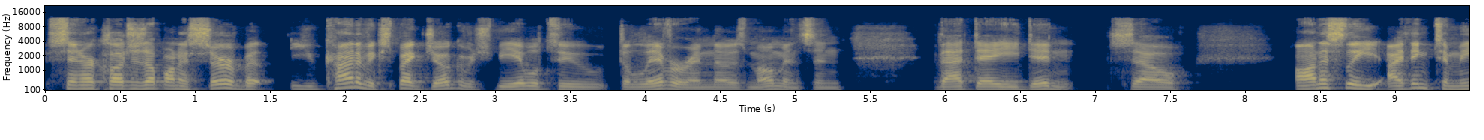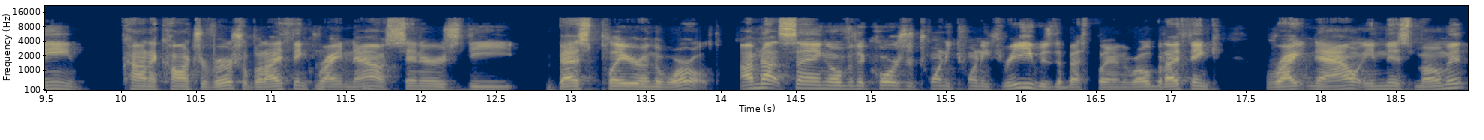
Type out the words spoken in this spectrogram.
Sinner clutches up on his serve, but you kind of expect Djokovic to be able to deliver in those moments. And that day he didn't. So honestly, I think to me, kind of controversial, but I think mm-hmm. right now Sinner's the best player in the world. I'm not saying over the course of 2023 he was the best player in the world, but I think right now in this moment.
